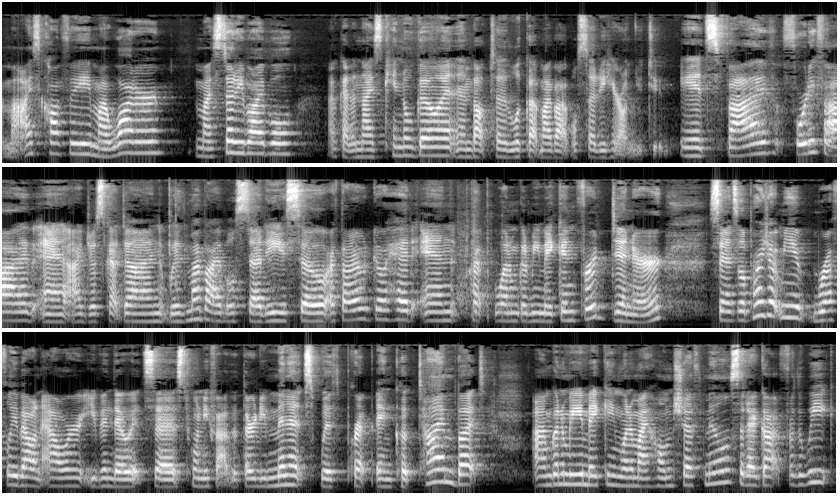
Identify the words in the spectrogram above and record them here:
My iced coffee, my water, my study Bible, I've got a nice Kindle going and I'm about to look up my Bible study here on YouTube. It's 5.45 and I just got done with my Bible study. So I thought I would go ahead and prep what I'm going to be making for dinner. Since it'll probably take me roughly about an hour, even though it says 25 to 30 minutes with prep and cook time. But I'm going to be making one of my home chef meals that I got for the week.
